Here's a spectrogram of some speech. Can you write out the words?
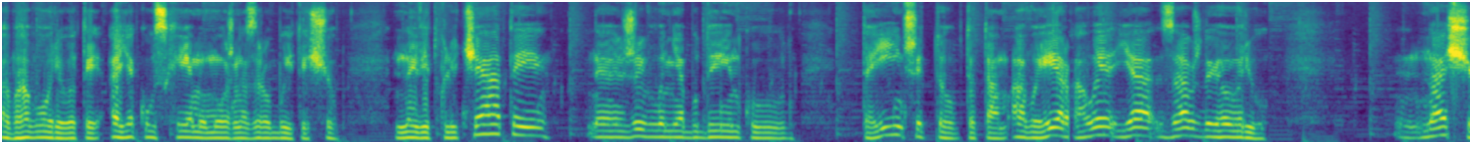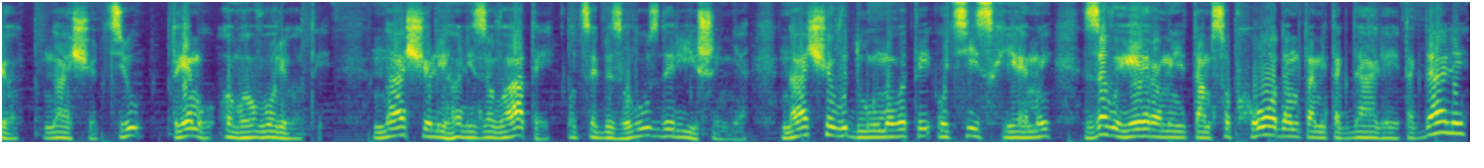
обговорювати, а яку схему можна зробити, щоб не відключати е, живлення будинку та інше, тобто там АВР. Але я завжди говорю, нащо, нащо цю тему обговорювати? Нащо легалізувати оце безглузде рішення? Нащо видумувати оці схеми з АВРами, там, з обходом там, і так далі, і так далі?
